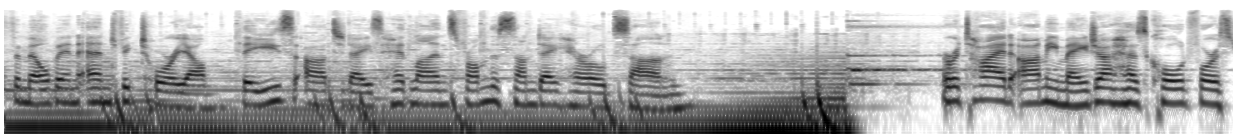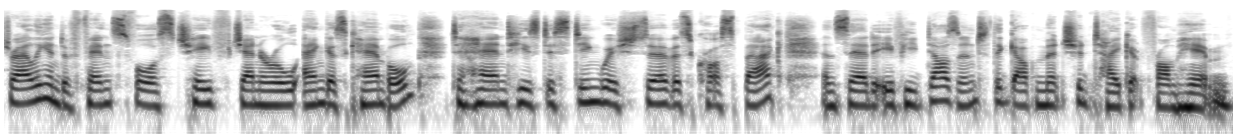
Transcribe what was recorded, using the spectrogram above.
for Melbourne and Victoria. These are today's headlines from the Sunday Herald Sun. A retired Army Major has called for Australian Defence Force Chief General Angus Campbell to hand his Distinguished Service Cross back and said if he doesn't, the government should take it from him.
